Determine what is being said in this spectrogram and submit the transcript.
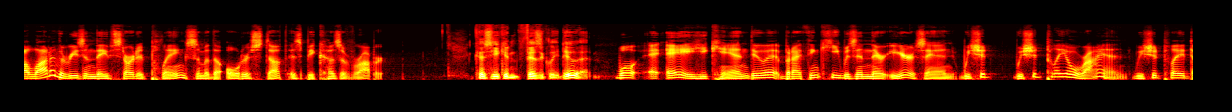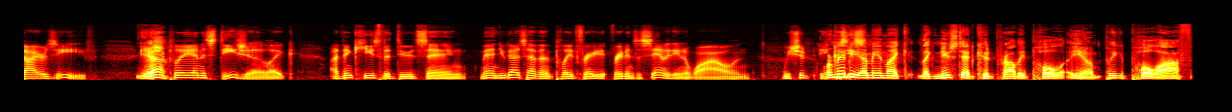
a lot of the reason they've started playing some of the older stuff is because of Robert. because he can physically do it. Well, a, a he can do it, but I think he was in their ear saying we should we should play Orion, we should play Dyer's Eve, Yeah. we should play Anesthesia. Like I think he's the dude saying, "Man, you guys haven't played Fra- Frayed Ends of Sanity in a while," and We should, Or maybe I mean, like like Newstead could probably pull you know he could pull off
